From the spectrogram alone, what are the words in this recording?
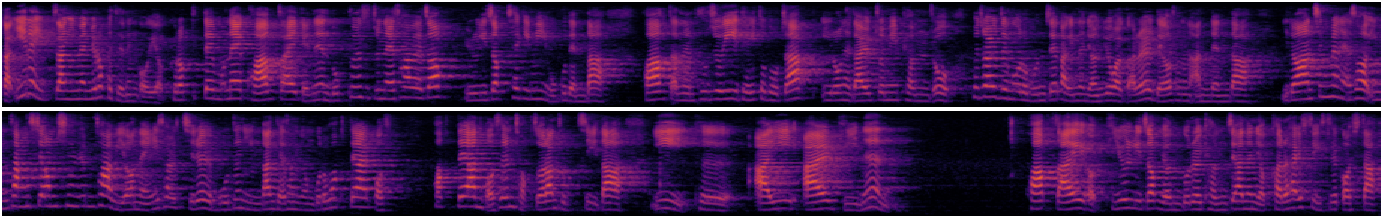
그러니까 1의 입장이면 이렇게 되는 거예요. 그렇기 때문에 과학자에게는 높은 수준의 사회적, 윤리적 책임이 요구된다. 과학자는 부주의, 데이터 조작, 이론의 날조미 변조, 표절 등으로 문제가 있는 연구 결과를 내어서는 안 된다. 이러한 측면에서 임상시험 심사위원회의 설치를 모든 인간 대상 연구로 확대할 것, 확대한 것은 적절한 조치이다. 이 그 IRB는 과학자의 비윤리적 연구를 견제하는 역할을 할 수 있을 것이다.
